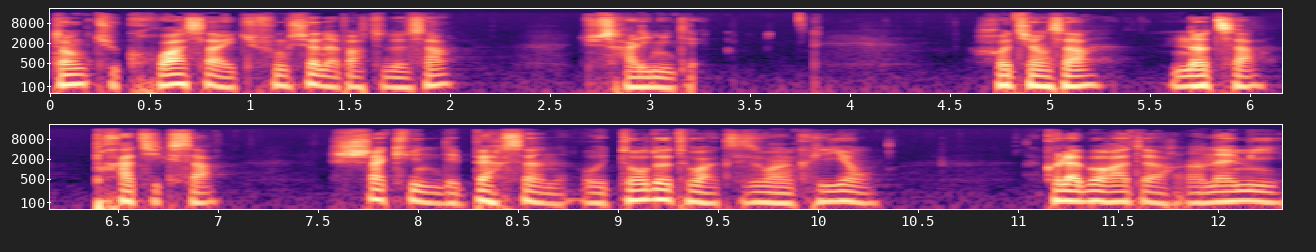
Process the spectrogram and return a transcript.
tant que tu crois ça et tu fonctionnes à partir de ça, tu seras limité. Retiens ça, note ça, pratique ça. Chacune des personnes autour de toi, que ce soit un client, un collaborateur, un ami,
